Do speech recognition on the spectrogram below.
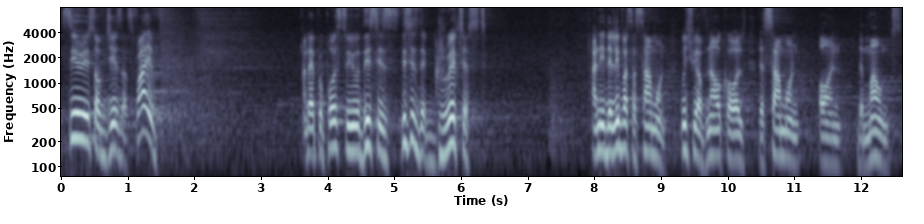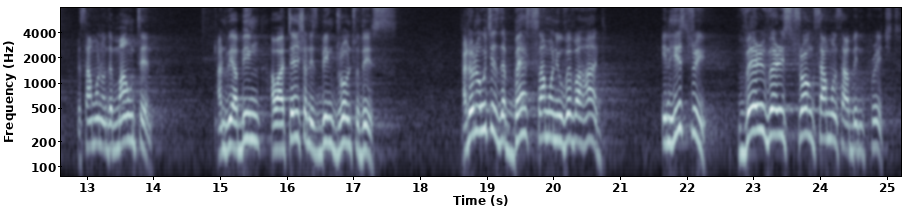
series of Jesus. Five. And I propose to you this is, this is the greatest. And he delivers a sermon, which we have now called the Sermon on the Mount. The Sermon on the Mountain. And we are being, our attention is being drawn to this. I don't know which is the best sermon you've ever heard. In history, very, very strong sermons have been preached.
